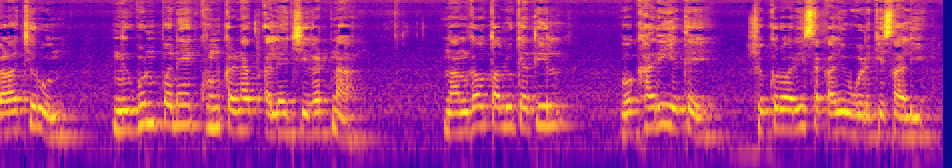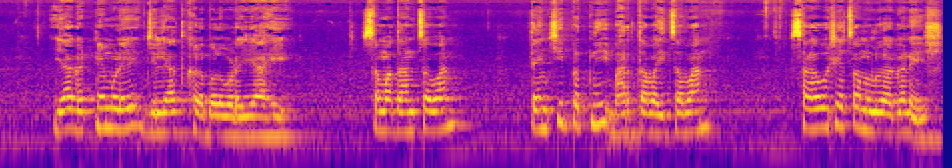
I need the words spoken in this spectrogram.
गळा चिरून निर्गुणपणे खून करण्यात आल्याची घटना नांदगाव तालुक्यातील वखारी येथे शुक्रवारी सकाळी उघडकीस आली. या घटनेमुळे जिल्ह्यात खळबळ उडाली आहे. समाधान चव्हाण त्यांची पत्नी भारताबाई चव्हाण सहा वर्षाचा मुलगा गणेश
